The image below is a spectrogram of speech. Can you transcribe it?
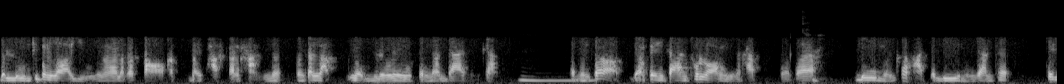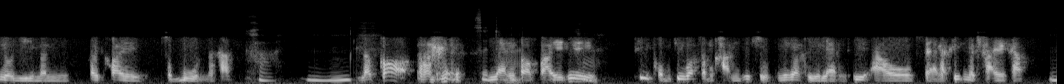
บอลลูนที่มันลอยอยู่ใช่ไหมแล้วก็ต่อกับใบพัดกังหันเนี่ยมันก็รับลมเร็วๆตรงนั้นได้เหมือนกันอืมแต่มันก็ยังเป็นการทดลองอยู่นะครับ แต่ว่าค่ะดูเหมือนก็อาจจะดีเหมือนกันถ้าเทคโนโลยีมันค่อยๆสมบูรณ์นะครับค่ะอืม แล้วก็สุดท้ายแหล่งต่อไปที่ค่ะที่ผมคิดว่าสำคัญที่สุดนี่ก็คือแหล่งที่เอาแสงอาทิตย์มาใช้ครับอื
